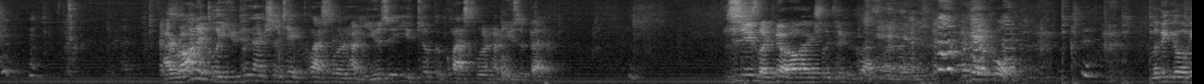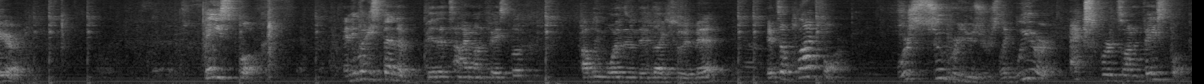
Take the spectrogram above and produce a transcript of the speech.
Ironically, you didn't actually take a class to learn how to use it, you took a class to learn how to use it better. She's like, no, I actually took a class to learn how to use it. Okay, cool. Let me go here. Facebook. Anybody spend a bit of time on Facebook? Probably more than they'd like to admit. It's a platform. We're super users, like we are experts on Facebook.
